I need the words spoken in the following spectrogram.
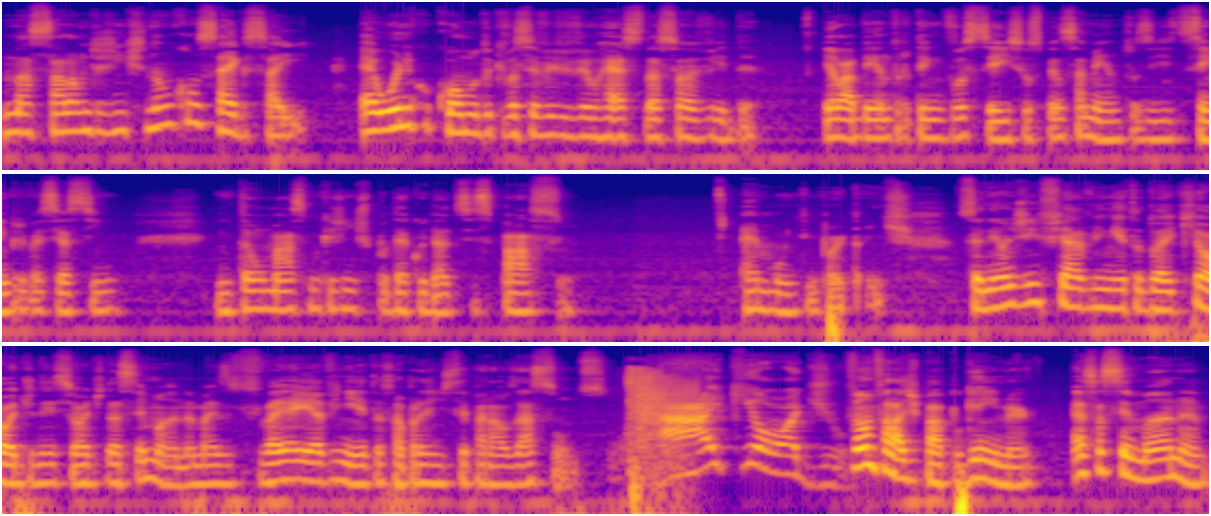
Uma sala onde a gente não consegue sair. É o único cômodo que você vai viver o resto da sua vida. E lá dentro tem você e seus pensamentos, e sempre vai ser assim. Então, o máximo que a gente puder cuidar desse espaço é muito importante. Não sei nem onde enfiar a vinheta do Ai que ódio nesse ódio da semana, mas vai aí a vinheta só pra gente separar os assuntos. Ai que ódio! Vamos falar de papo gamer? Essa semana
